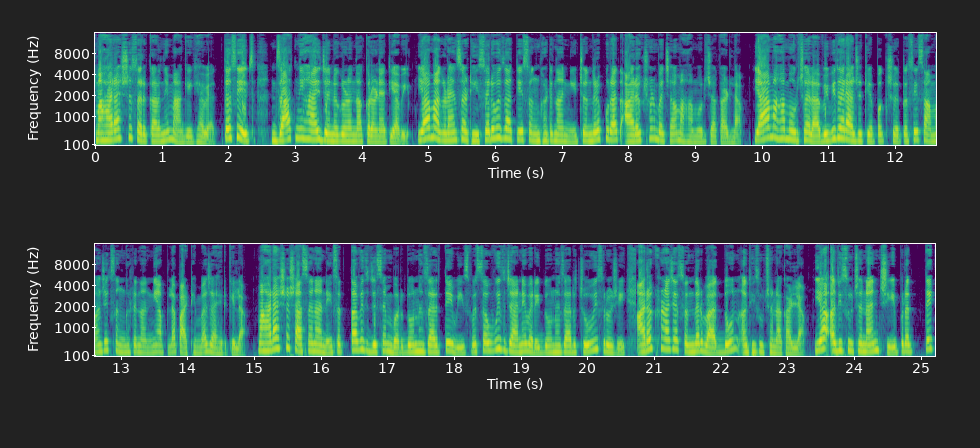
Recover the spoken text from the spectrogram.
महाराष्ट्र सरकारने मागे घ्याव्यात. तसेच जातनिहाय जनगणना करण्यात यावी. या मागण्यांसाठी सर्व जातीय संघटनांनी चंद्रपुरात आरक्षण बचाव महामोर्चा काढला. या महामोर्चाला विविध राजकीय पक्ष तसेच सामाजिक संघटनांनी आपला पाठिंबा जाहीर केला. महाराष्ट्र शासनाने सत्तावीस डिसेंबर दोन हजार तेवीस व सव्वीस जानेवारी दोन हजार चोवीस रोजी आरक्षणाच्या संदर्भात दोन अधिसूचना काढल्या. या अधिसूचनांची प्रत्येक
